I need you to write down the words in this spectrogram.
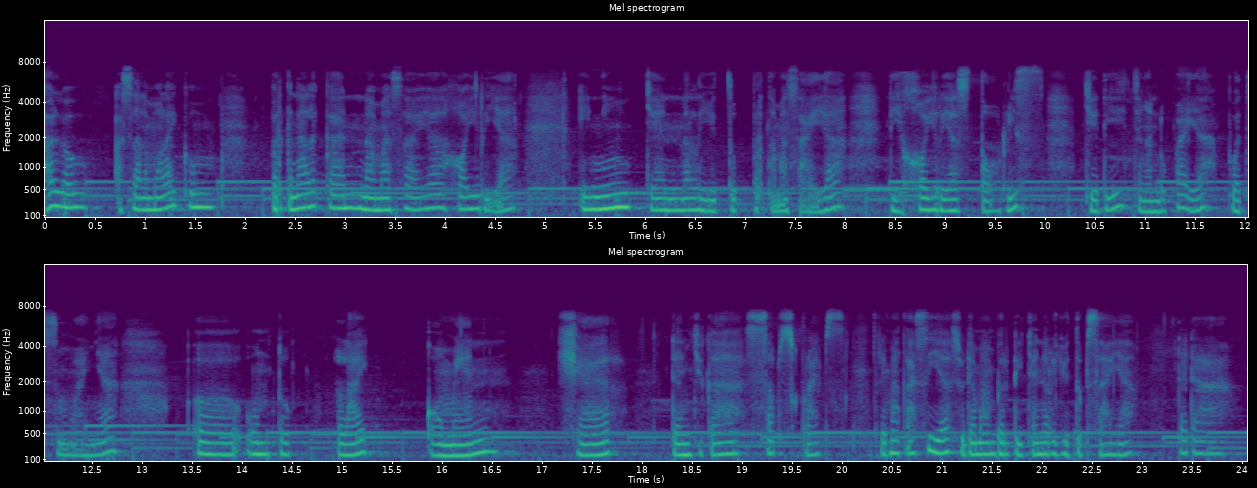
Halo, Assalamualaikum. Perkenalkan, nama saya Khoiria. Ini channel YouTube pertama saya di Khoiria Stories. Jadi jangan lupa ya buat semuanya uh, untuk like, komen, share, dan juga subscribe. Terima kasih ya sudah mampir di channel YouTube saya. Dadah.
